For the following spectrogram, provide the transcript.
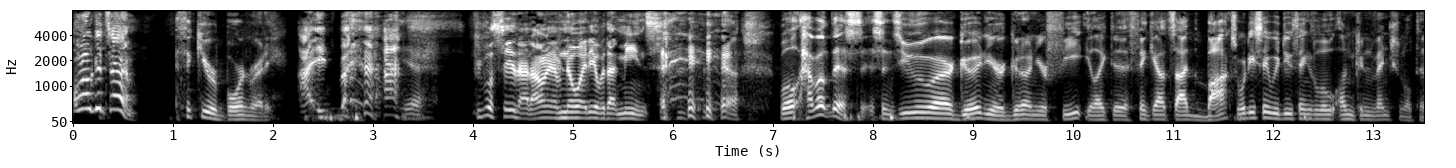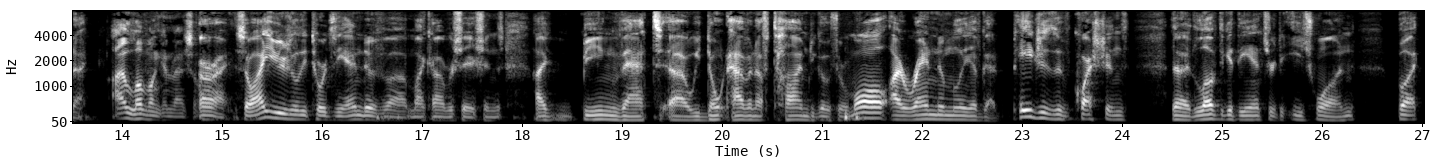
Oh, I'm having a good time. I think you were born ready. I yeah. People say that. I don't have no idea what that means. yeah. Well, how about this? Since you are good, you're good on your feet, you like to think outside the box. What do you say we do things a little unconventional today? I love unconventional. All right. So I usually, towards the end of uh, my conversations, I being that uh, we don't have enough time to go through them all, I randomly, I've got pages of questions that I'd love to get the answer to each one, but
